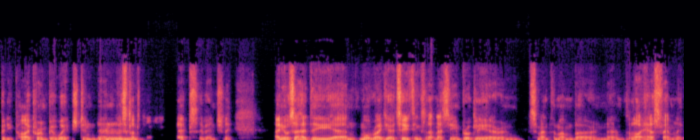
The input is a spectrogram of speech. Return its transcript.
Billie Piper and Bewitched and, and Mm. S Club Steps eventually. And you also had the um, more Radio 2 things like Natalie Imbruglia and Samantha Mumba and um, the Lighthouse family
